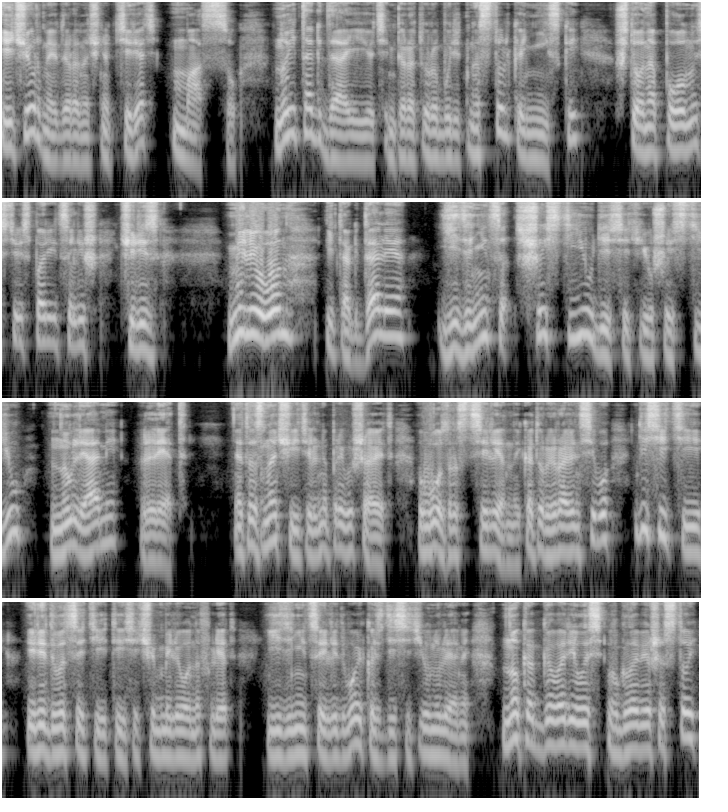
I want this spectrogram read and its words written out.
и черная дыра начнет терять массу. Но и тогда ее температура будет настолько низкой, что она полностью испарится лишь через миллион и так далее, единица с шестьюдесятью шестью нулями лет. Это значительно превышает возраст Вселенной, который равен всего 10 или 20 тысячам миллионов лет, единица или двойка с десятью нулями. Но, как говорилось в главе 6,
